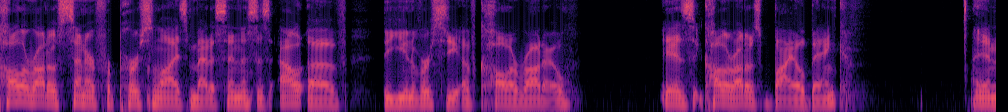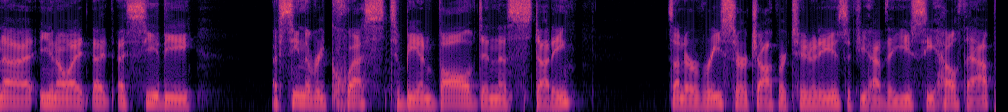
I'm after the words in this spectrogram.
Colorado Center for Personalized Medicine, this is out of the University of Colorado, is Colorado's biobank. And, uh, you know, I, I, I see the, I've seen the request to be involved in this study. It's under research opportunities if you have the UC Health app.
